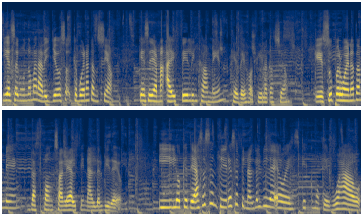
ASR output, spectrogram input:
Y el segundo maravilloso, qué buena canción, que se llama I Feel Coming, que dejo aquí la canción, que es súper buena también. Daft Punk sale al final del video. Y lo que te hace sentir ese final del video es que como que, wow,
